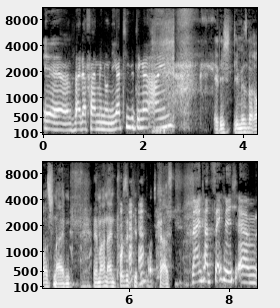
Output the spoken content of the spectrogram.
Äh, leider fallen mir nur negative Dinge ein. Die, die, müssen wir rausschneiden. Wir machen einen positiven Podcast. Nein, tatsächlich. Ähm,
